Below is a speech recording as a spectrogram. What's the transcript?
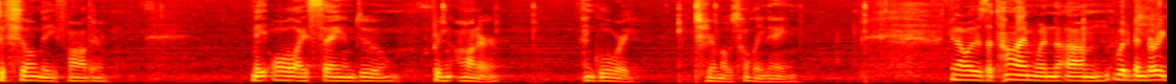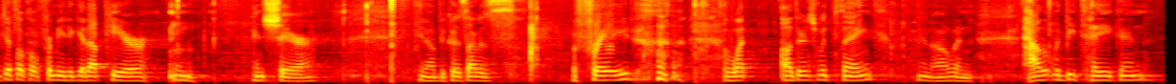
to fill me, Father. May all I say and do bring honor and glory to your most holy name. You know, there's a time when um, it would have been very difficult for me to get up here and share, you know, because I was afraid of what others would think, you know, and how it would be taken.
